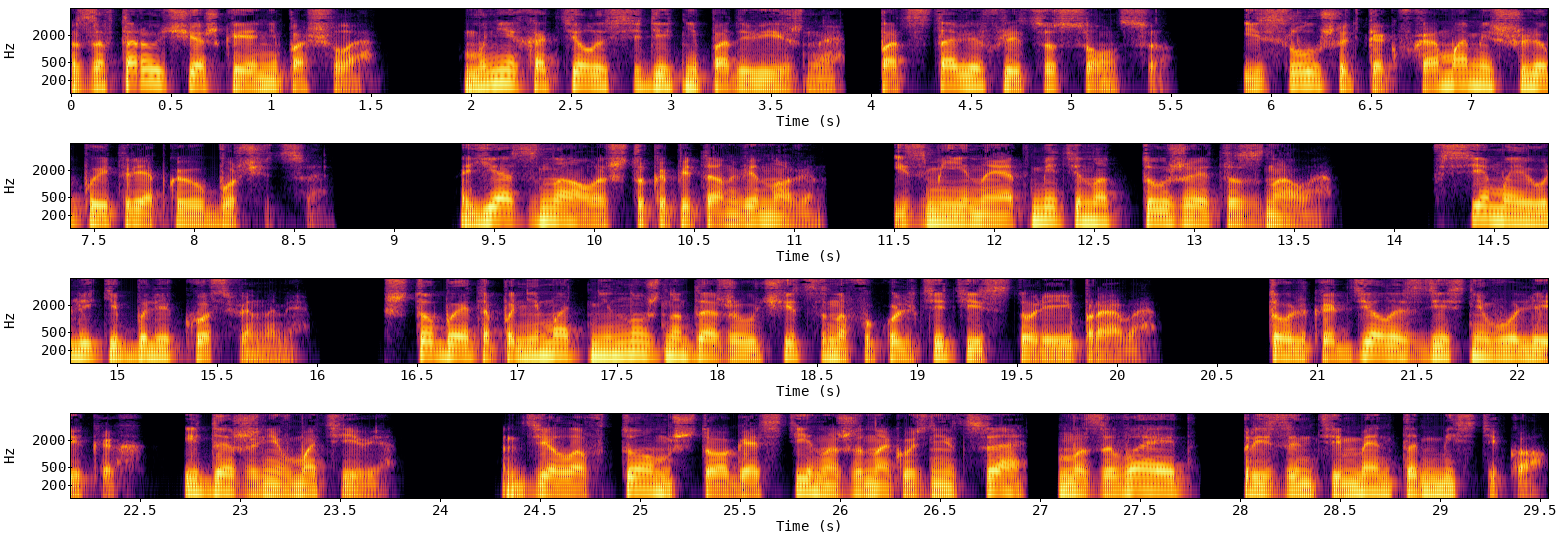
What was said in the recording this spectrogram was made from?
За второй чашкой я не пошла. Мне хотелось сидеть неподвижно, подставив лицо солнцу, и слушать, как в хамаме шлепает тряпкой уборщица. Я знала, что капитан виновен, и змеиная отметина тоже это знала. Все мои улики были косвенными. Чтобы это понимать, не нужно даже учиться на факультете истории и права. Только дело здесь не в уликах и даже не в мотиве. Дело в том, что Агастина, жена кузнеца, называет презентиментом мистико.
